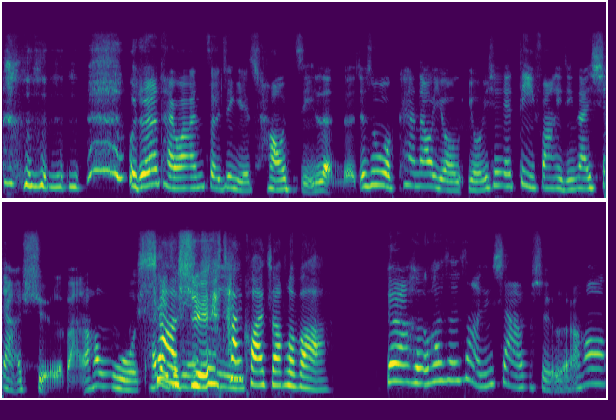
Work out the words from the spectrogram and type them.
我觉得台湾最近也超级冷的，就是我看到有有一些地方已经在下雪了吧，然后我下雪太夸张了吧？对啊，合欢山上已经下雪了。然后，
